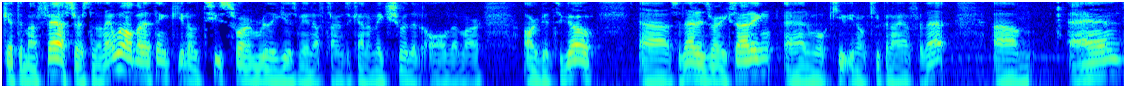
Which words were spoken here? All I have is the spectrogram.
get them out faster, so then I will. But I think you know, two Sfarim really gives me enough time to kind of make sure that all of them are are good to go. Uh, so that is very exciting, and we'll keep you know keep an eye out for that. Um, and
